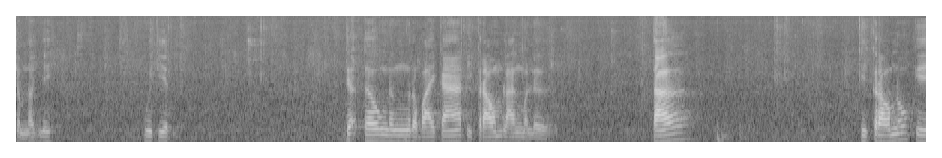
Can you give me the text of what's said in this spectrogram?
ចំណុចនេះមួយទៀតតកតងនឹងរបាយការណ៍ពីក្រោមឡើងមកលើ តើពីក្រោមនោះគេ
